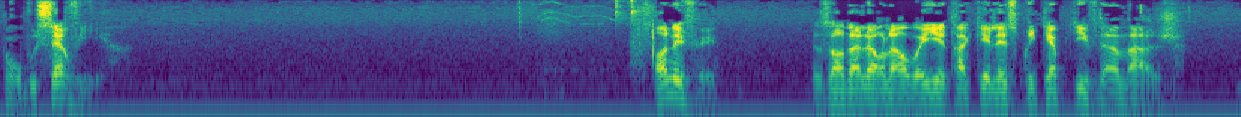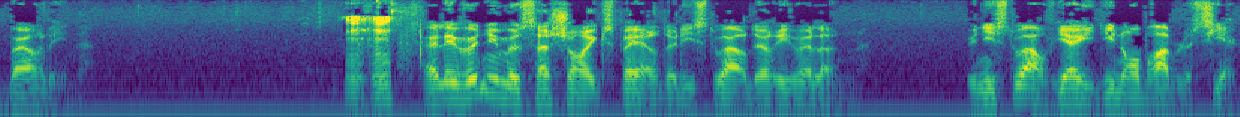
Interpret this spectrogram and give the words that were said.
pour vous servir. En effet, Zandalor l'a envoyé traquer l'esprit captif d'un mage, Berlin. Elle est venue me sachant expert de l'histoire de Rivellon. Une histoire vieille d'innombrables siècles.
